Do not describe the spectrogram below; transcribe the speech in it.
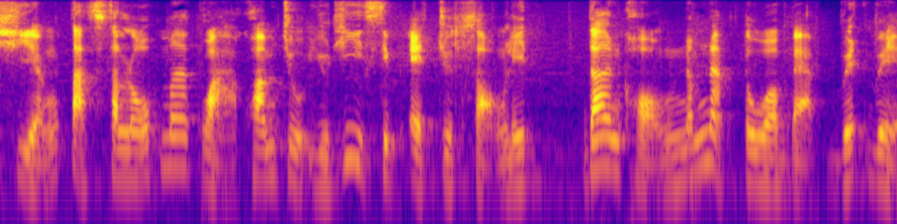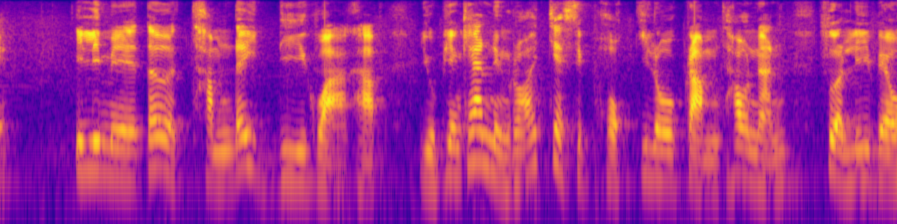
เฉียงตัดสโลปมากกว่า ความจุอยู่ที่ 11.2 ลิตร ด้านของน้ำหนักตัวแบบเวทเวท Eliminator ทำได้ดีกว่าครับ อยู่เพียงแค่ 176 กิโลกรัมเท่านั้น ส่วน Rebel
